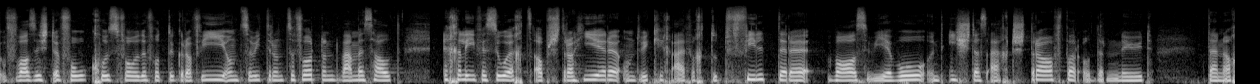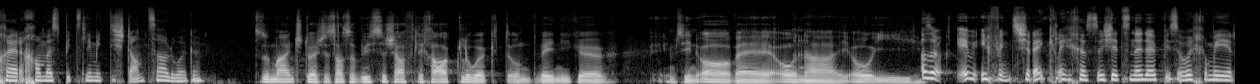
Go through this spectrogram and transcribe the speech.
auf was ist der Fokus von der Fotografie und so weiter und so fort. Und wenn man es halt ein bisschen versucht zu abstrahieren und wirklich einfach tut filtern, was, wie, wo und ist das echt strafbar oder nicht, dann nachher kann man es ein bisschen mit Distanz anschauen. Du meinst, du hast es also wissenschaftlich angeschaut und weniger im Sinne, oh weh, oh nein, oh i. Also ich, ich finde es schrecklich. Es ist jetzt nicht etwas, was ich mir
